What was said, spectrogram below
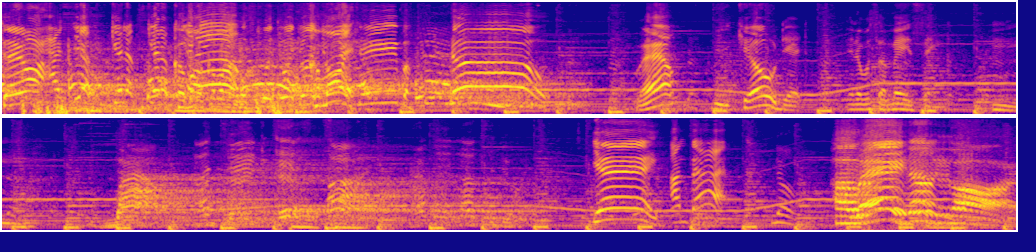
They are! I see him! Get him! Get him! Come on, come on! Let's do it, do it, do it! Come on, team! No! Well, we killed it, and it was amazing. Hmm. Wow, hunting is fun. I really love to do it. Yay! I'm back! No. Hooray, Village Guard!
